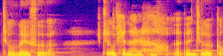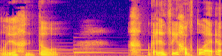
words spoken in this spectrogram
这种类似的。这个片子还是很好的，但这个梗我觉得很逗，我感觉自己好怪啊，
